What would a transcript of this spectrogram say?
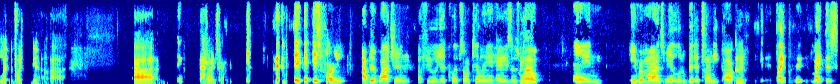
like you know uh, uh, how do I describe it? It, it? It's funny. I've been watching a few of your clips on Killian Hayes as mm-hmm. well, and he reminds me a little bit of Tony Parker. Mm-hmm like the like this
